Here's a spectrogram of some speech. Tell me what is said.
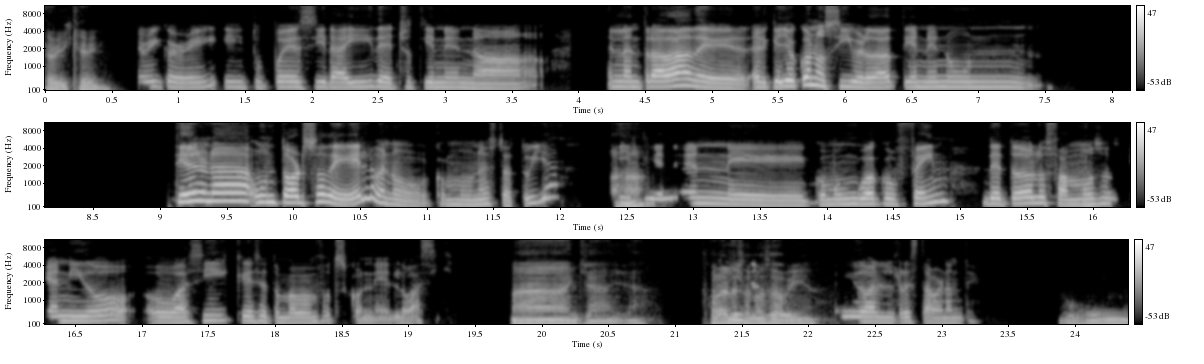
Harry Carey. Harry Curry y tú puedes ir ahí. De hecho, tienen ah, en la entrada de el que yo conocí, ¿verdad? Tienen un tienen una, un torso de él, bueno, como una estatuilla, y Ajá. tienen eh, como un Walk of Fame de todos los famosos que han ido o así que se tomaban fotos con él o así. Ah, ya, ya. Órale, eso no sabía. ido al restaurante. Uh,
